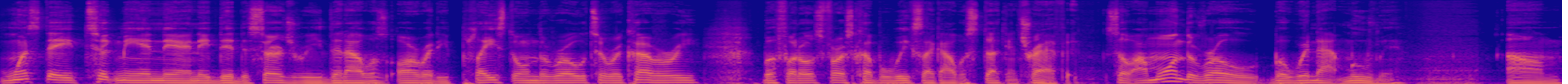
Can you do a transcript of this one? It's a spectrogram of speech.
once they took me in there and they did the surgery that I was already placed on the road to recovery. But for those first couple weeks, like I was stuck in traffic. So I'm on the road, but we're not moving. Um,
